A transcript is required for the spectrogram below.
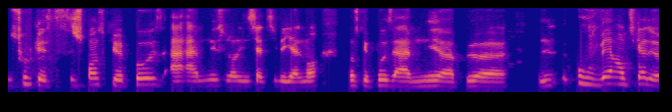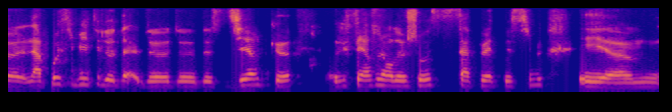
je, trouve que, je pense que Pose a amené ce genre d'initiative également. Je pense que Pose a amené un peu, euh, ouvert en tout cas de, la possibilité de, de, de, se dire que faire ce genre de choses, ça peut être possible. Et, euh,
